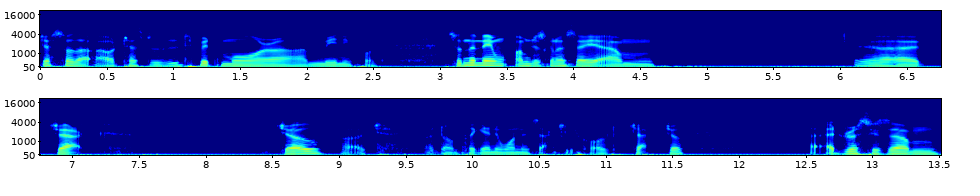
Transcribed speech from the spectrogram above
just so that our test is a little bit more uh, meaningful. So in the name I'm just gonna say um uh, Jack Joe. Uh, I don't think anyone is actually called Jack Joe. Uh, address is um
